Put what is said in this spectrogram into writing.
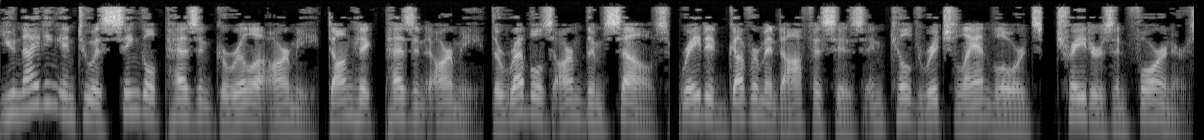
Uniting into a single peasant guerrilla army, Donghak Peasant Army the rebels armed themselves, raided government offices and killed rich landlords, traders and foreigners.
